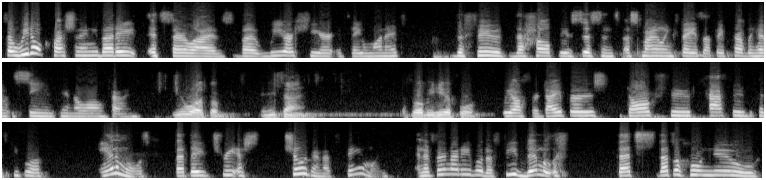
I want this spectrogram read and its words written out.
So we don't question anybody. It's their lives, but we are here if they want it. The food, the help, the assistance, a smiling face that they probably haven't seen in a long time. You're welcome. Anytime. That's what we're here for. We offer diapers, dog food, cat food, because people have animals that they treat as children, as family. And if they're not able to feed them, that's that's a whole new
